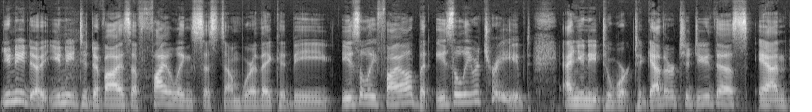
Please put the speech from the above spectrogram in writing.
You need to you need to devise a filing system where they could be easily filed but easily retrieved. And you need to work together to do this. And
